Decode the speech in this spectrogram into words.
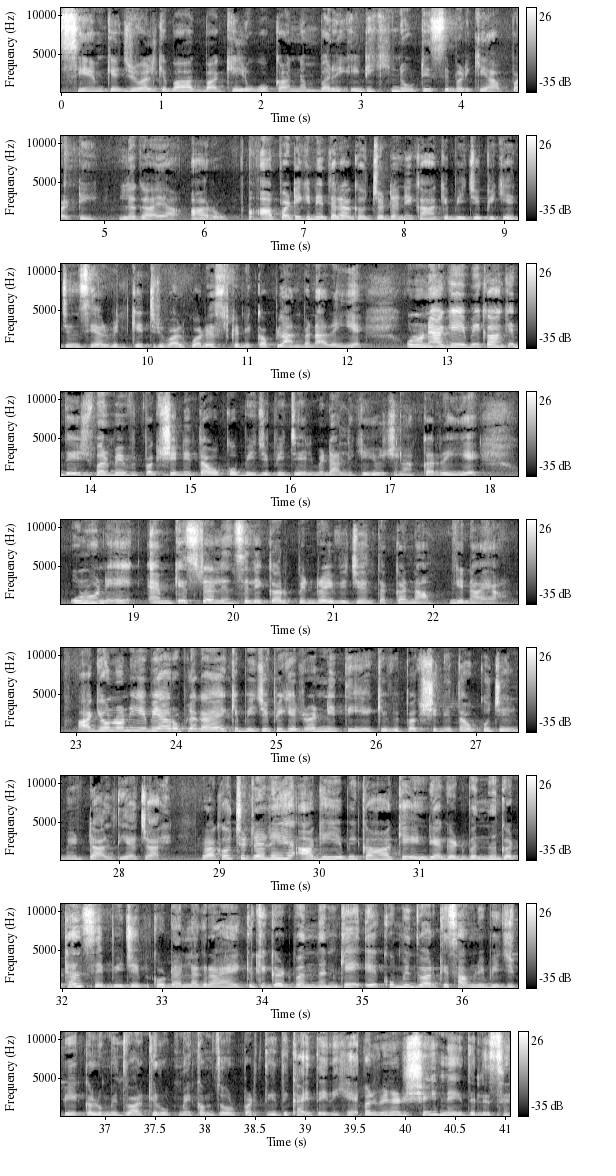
CM Kejriwal के बाद बाकी लोगों का नंबर ईडी की नोटिस से भड़की आप पार्टी लगाया आरोप। आप पार्टी के नेता राघव चड्डा ने कहा कि बीजेपी की एजेंसी अरविंद केजरीवाल को अरेस्ट करने का प्लान बना रही है। उन्होंने आगे ये भी कहा कि देश भर में विपक्षी नेताओं को बीजेपी जेल में डालने की योजना कर रही है। उन्होंने एम के स्टैलिन से लेकर पिनराई विजयन तक का नाम गिनाया। आगे उन्होंने ये भी आरोप लगाया कि बीजेपी की रणनीति है कि विपक्षी नेताओं को जेल में डाल दिया जाए। राघव चड्डा ने आगे ये भी कहा कि इंडिया गठबंधन गठन से बीजेपी को डर लग रहा है, क्योंकि गठबंधन के एक उम्मीदवार के सामने बीजेपी एकल उम्मीदवार के रूप में कमज़ोर पड़ती दिखाई दे रही है। परवीन सिंह नई दिल्ली से।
